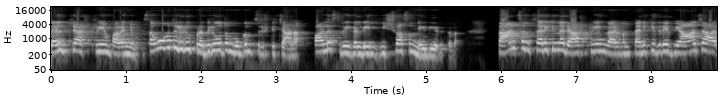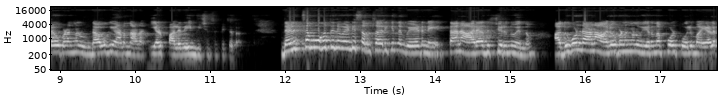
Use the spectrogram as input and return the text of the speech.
ദളിത് രാഷ്ട്രീയം പറഞ്ഞും സമൂഹത്തിൽ ഒരു പ്രതിരോധ മുഖം സൃഷ്ടിച്ചാണ് പല സ്ത്രീകളുടെയും വിശ്വാസം നേടിയെടുത്തത്. താൻ സംസാരിക്കുന്ന രാഷ്ട്രീയം കാരണം തനിക്കെതിരെ വ്യാജ ആരോപണങ്ങൾ ഉണ്ടാവുകയാണെന്നാണ് ഇയാൾ പലരെയും വിശ്വസിപ്പിച്ചത്. ദളിത് സമൂഹത്തിന് വേണ്ടി സംസാരിക്കുന്ന വേടനെ താൻ ആരാധിച്ചിരുന്നുവെന്നും അതുകൊണ്ടാണ് ആരോപണങ്ങൾ ഉയർന്നപ്പോൾ പോലും അയാളെ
